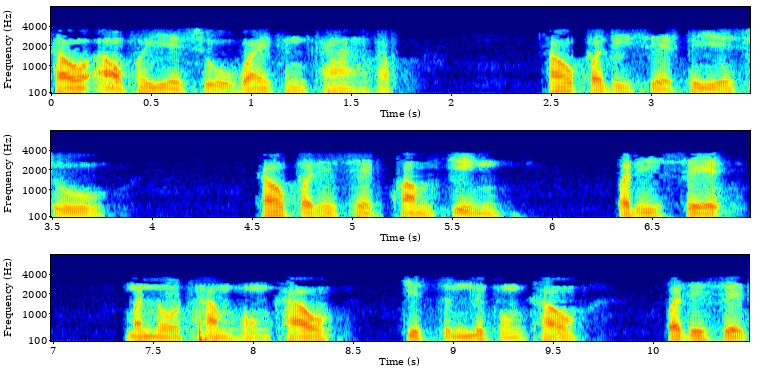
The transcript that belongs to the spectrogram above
เขาเอาพระเยซูไว้ข้างๆครับ เขาปฏิเสธพระเยซู เขาปฏิเสธความจริง ปฏิเสธมโนธรรมของเขาจิตสำนึกของเขา ปฏิเสธ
